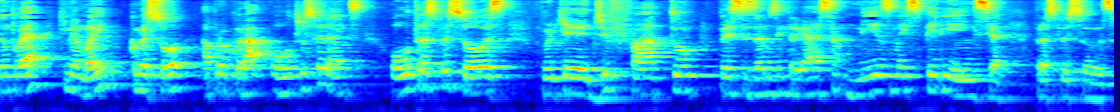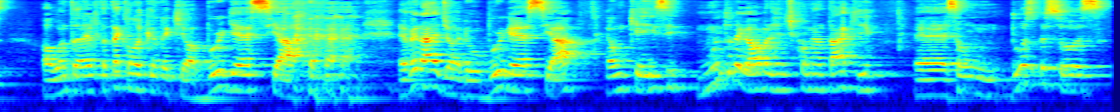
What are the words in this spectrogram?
Tanto é que minha mãe começou a procurar outros feirantes, outras pessoas, porque de fato precisamos entregar essa mesma experiência para as pessoas. Ó, o Antonelli está até colocando aqui, ó, Burger SA. É verdade, olha, o Burger SA é um case muito legal para a gente comentar aqui. É, são duas pessoas,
